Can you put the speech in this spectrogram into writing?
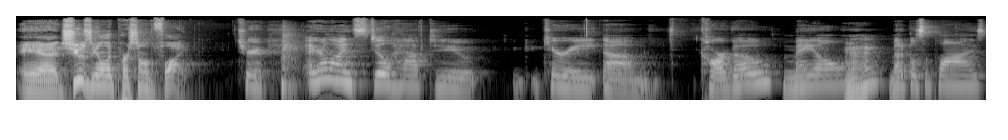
and she was the only person on the flight. True. Airlines still have to carry um, cargo, mail, medical supplies.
